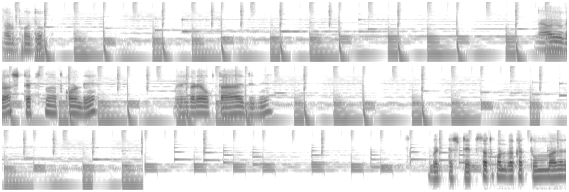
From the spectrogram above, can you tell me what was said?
ನೋಡ್ಬೋದು. ನಾವು ಇವಾಗ ಸ್ಟೆಪ್ಸ್ನ ಹತ್ಕೊಂಡು ಮೇಲ್ಗಡೆ ಹೋಗ್ತಾ ಇದ್ದೀವಿ. ಬಟ್ ಸ್ಟೆಪ್ಸ್ ಹತ್ಕೊಂಡ್ಬೇಕಾದ್ರೆ ತುಂಬ ಅಂದ್ರೆ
